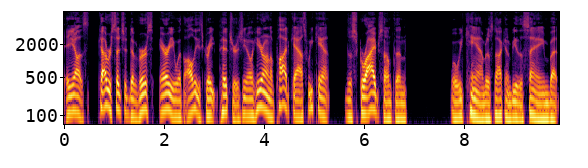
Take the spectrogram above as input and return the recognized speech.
and, you know, it covers such a diverse area with all these great pictures. You know, here on a podcast, we can't describe something. Well, we can, but it's not going to be the same. But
